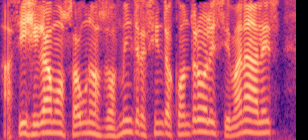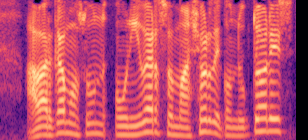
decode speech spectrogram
Así llegamos a unos 2.300 controles semanales, abarcamos un universo mayor de conductores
